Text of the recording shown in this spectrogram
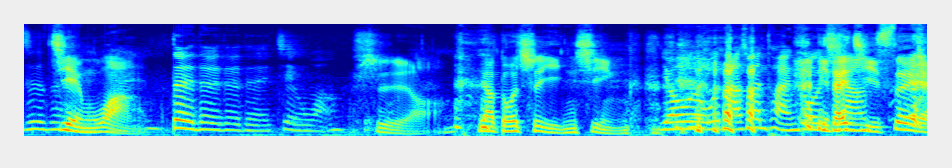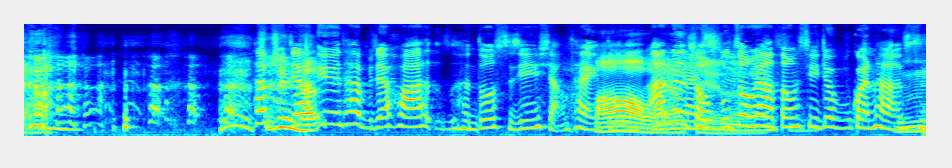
这个真的很健忘难。对对对对，健忘。是哦，要多吃银杏。有了，我打算团购一你下。才几岁啊？他比较，因为他比较花很多时间想太多啊，那种不重要的东西就不关他的事。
